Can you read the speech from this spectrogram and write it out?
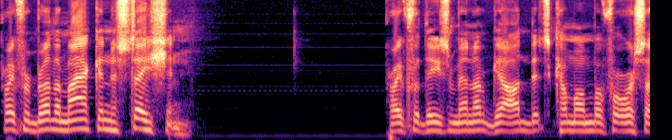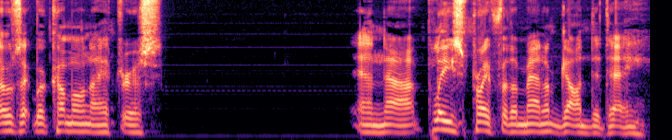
Pray for Brother Mike in the station. Pray for these men of God that's come on before us, those that will come on after us. And uh, please pray for the man of God today.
